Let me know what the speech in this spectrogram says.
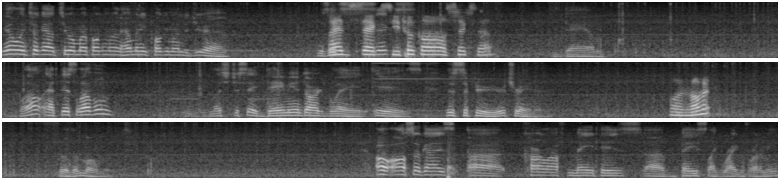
You only took out two of my Pokemon. How many Pokemon did you have? I had six. You took all six out. Damn. Well, at this level, let's just say Damien Darkblade is the superior trainer One moment. For the moment. Oh, also, guys, uh, Carloft made his uh, base like right in front of me.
